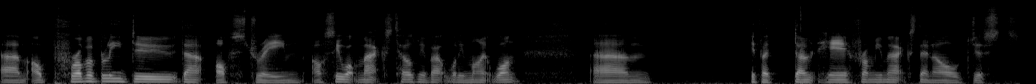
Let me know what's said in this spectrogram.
Um, I'll probably do that off stream. I'll see what Max tells me about what he might want. Um, if I don't hear from you, Max, then I'll just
